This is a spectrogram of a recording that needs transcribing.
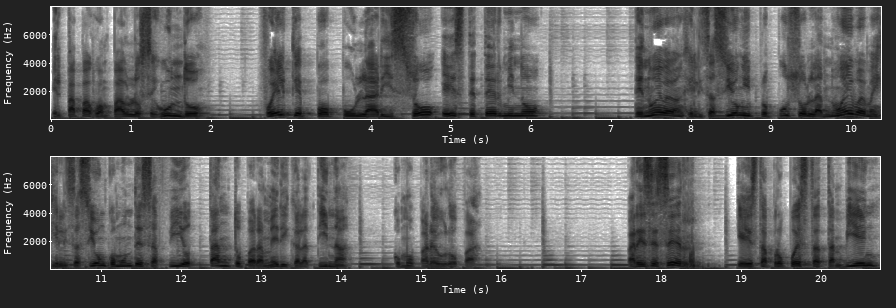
El Papa Juan Pablo II fue el que popularizó este término de nueva evangelización y propuso la nueva evangelización como un desafío tanto para América Latina como para Europa. Parece ser que esta propuesta también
